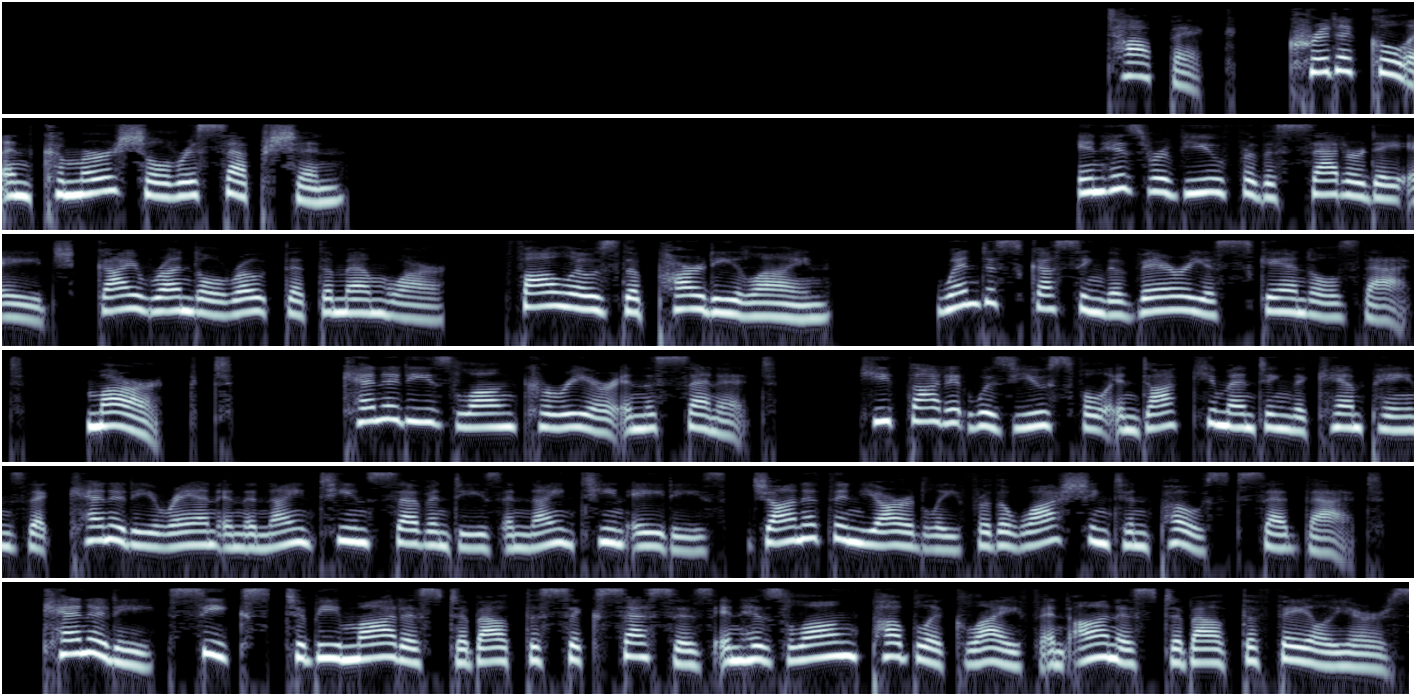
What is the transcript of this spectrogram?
Topic: Critical and commercial reception. In his review for the Saturday Age, Guy Rundle wrote that the memoir follows the party line when discussing the various scandals that marked Kennedy's long career in the Senate. He thought it was useful in documenting the campaigns that Kennedy ran in the 1970s and 1980s. Jonathan Yardley for The Washington Post said that Kennedy seeks to be modest about the successes in his long public life and honest about the failures,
